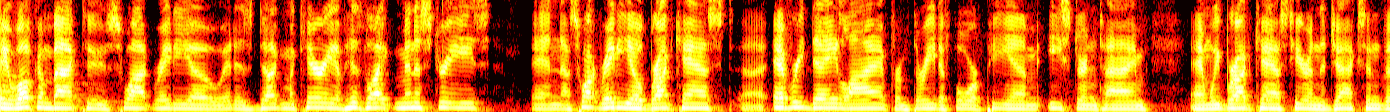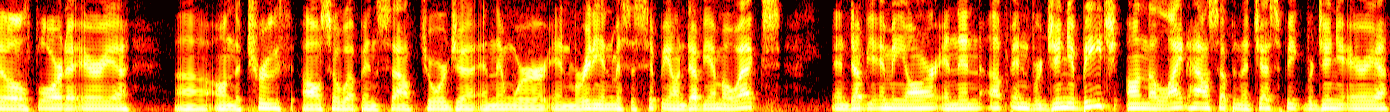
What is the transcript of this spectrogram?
Hey, welcome back to SWAT Radio. It is Doug McCary of His Light Ministries. And uh, SWAT Radio broadcast uh, every day live from 3 to 4 p.m. Eastern Time. And we broadcast here in the Jacksonville, Florida area uh, on The Truth, also up in South Georgia. And then we're in Meridian, Mississippi on WMOX and WMER. And then up in Virginia Beach on the Lighthouse up in the Chesapeake, Virginia area.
